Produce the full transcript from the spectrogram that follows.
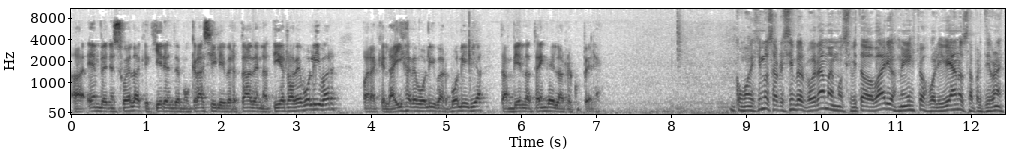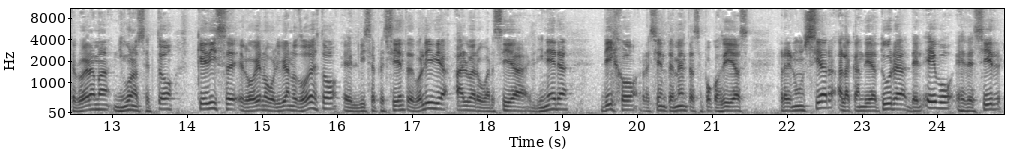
ah, en Venezuela que quieren democracia y libertad en la tierra de Bolívar para que la hija de Bolívar, Bolivia, también la tenga y la recupere. Como dijimos al principio del programa, hemos invitado a varios ministros bolivianos a participar en este programa, ninguno aceptó. ¿Qué dice el gobierno boliviano todo esto? El vicepresidente de Bolivia, Álvaro García Linera, dijo recientemente, hace pocos días, renunciar a la candidatura del Evo, es decir,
